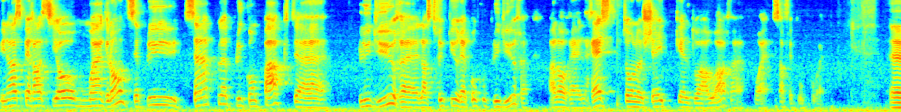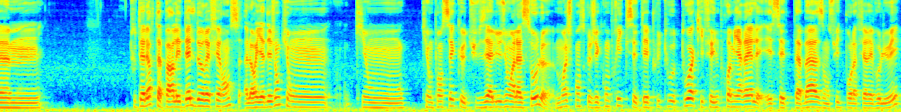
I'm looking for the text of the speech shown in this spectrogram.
Une aspiration moins grande, c'est plus simple, plus compact, plus dur, la structure est beaucoup plus dure. Alors, elle reste dans le shape qu'elle doit avoir. Euh, ouais, ça fait beaucoup. Ouais. Euh, tout à l'heure, tu as parlé d'aile de référence. Alors, il y a des gens qui ont, qui, ont, qui ont pensé que tu faisais allusion à la saule. Moi, je pense que j'ai compris que c'était plutôt toi qui fais une première aile et c'est ta base ensuite pour la faire évoluer.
